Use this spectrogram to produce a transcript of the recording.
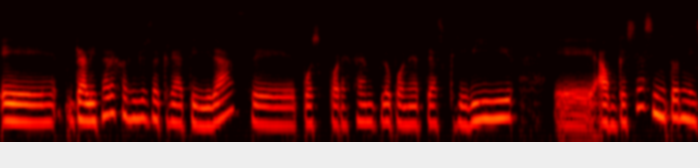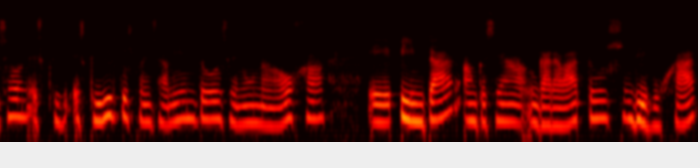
eh, realizar ejercicios de creatividad, eh, pues por ejemplo ponerte a escribir, aunque sea sin ton ni son, escribir tus pensamientos en una hoja, pintar, aunque sean garabatos, dibujar,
